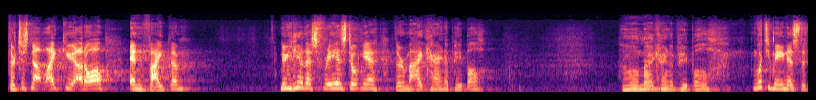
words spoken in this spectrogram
they're just not like you at all, invite them. You hear this phrase, don't you? They're my kind of people. Oh, my kind of people. What do you mean is that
